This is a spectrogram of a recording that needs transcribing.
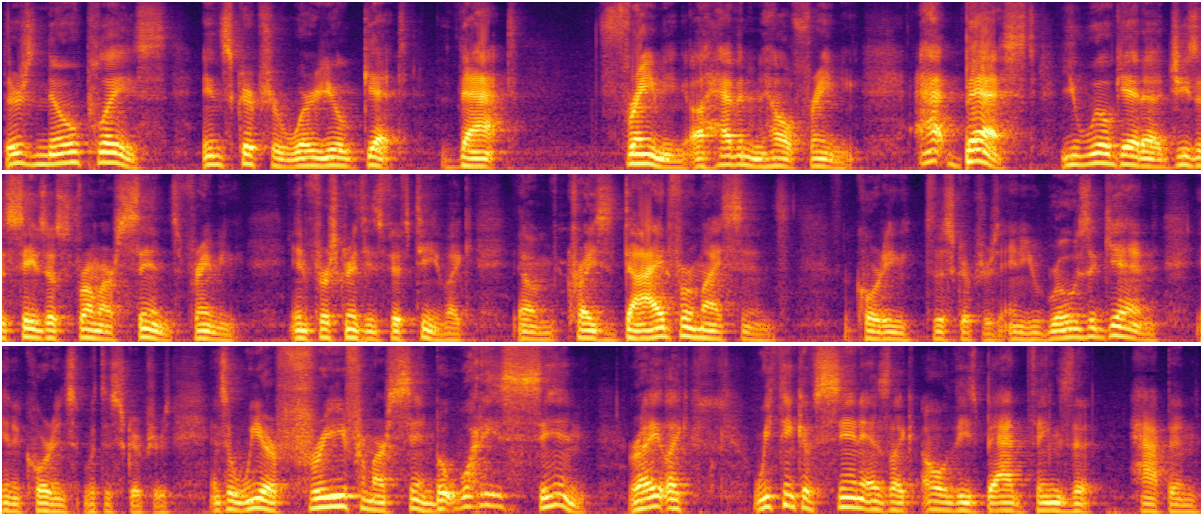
There's no place in Scripture where you'll get that framing, a heaven and hell framing. At best, you will get a Jesus saves us from our sins framing in 1 Corinthians 15. Like, um, Christ died for my sins according to the scriptures, and he rose again in accordance with the scriptures. And so we are free from our sin. But what is sin, right? Like we think of sin as like, oh, these bad things that happen,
